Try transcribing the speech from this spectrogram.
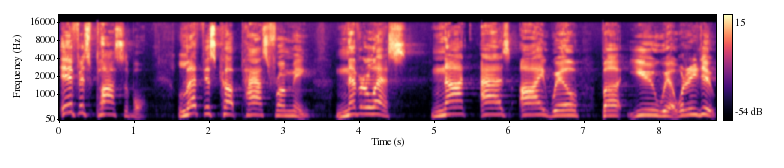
if it's possible, let this cup pass from me. Nevertheless, not as I will, but you will. What did he do?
